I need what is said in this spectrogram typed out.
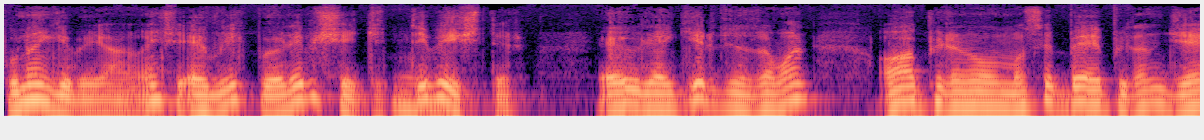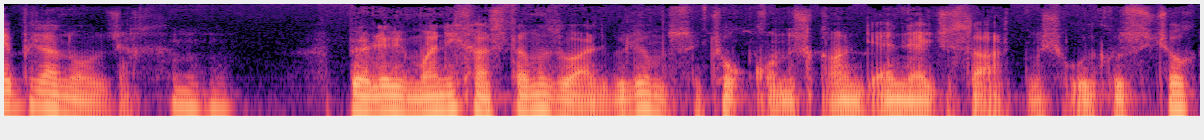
Bunun gibi yani. İçin evlilik böyle bir şey. Ciddi bir iştir. Evliliğe girdiğin zaman A planı olması B planı C planı olacak. Böyle bir manik hastamız vardı biliyor musun? Çok konuşkan, enerjisi artmış, uykusu çok.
